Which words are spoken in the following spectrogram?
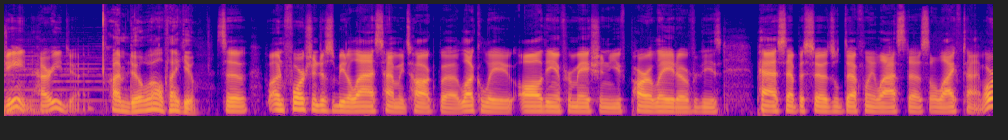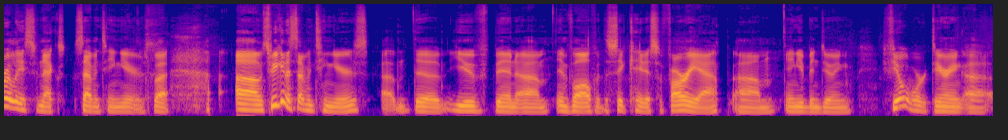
Gene, how are you doing? I'm doing well, thank you. So, unfortunately, this will be the last time we talk, but luckily, all the information you've parlayed over these past episodes will definitely last us a lifetime, or at least the next 17 years. But um, speaking of 17 years, um, the you've been um, involved with the Cicada Safari app, um, and you've been doing field work during a,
